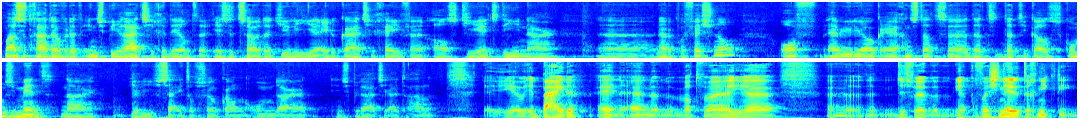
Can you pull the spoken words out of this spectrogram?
Maar als het gaat over dat inspiratiegedeelte, is het zo dat jullie je educatie geven als GHD naar, eh, naar de professional? Of hebben jullie ook ergens dat, eh, dat, dat je als consument naar jullie site of zo kan om daar inspiratie uit te halen? Beide. En, en wat wij. eh, eh, dus we hebben ja, professionele technieken die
